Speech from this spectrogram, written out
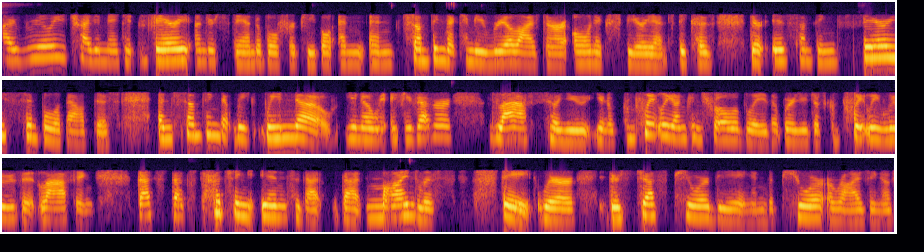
I really try to make it very understandable for people and and something that can be realized in our own experience because there is something very simple about this and something that we we know. You know if you've ever laughed till you you know completely uncontrollably that where you just completely lose it laughing that's that's touching into that that mindless state where there's just pure being and the pure arising of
